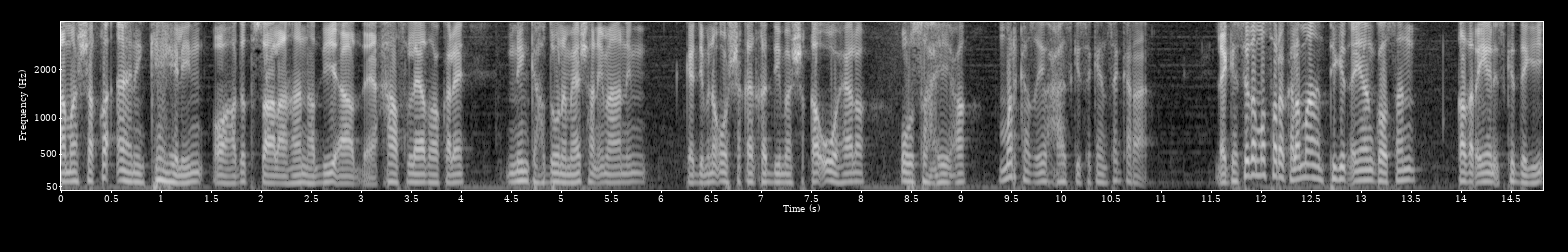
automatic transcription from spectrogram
ama shaqo aanan ka helin oo hadda tusaale ahaan haddii aad eh, xaas leedahoo kale ninka hadduuna meeshaan imaanin kadibna uu shaqo qadimo shaqo uu helo uu saxiixo مركز أيو حاسكي سكن سكرة لكن سيدا مصر وكلما عن تيجد أيان قوسن قدر أيان إسكدقي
